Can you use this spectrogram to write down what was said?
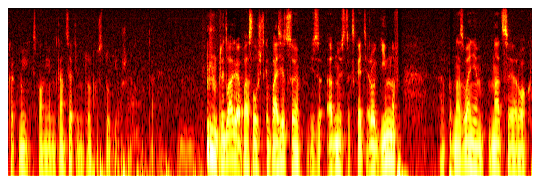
как мы их исполняем на концерте, но только в студии уже. Предлагаю послушать композицию из одной из, так сказать, рок-гимнов под названием «Нация рок».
